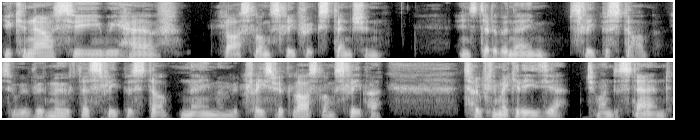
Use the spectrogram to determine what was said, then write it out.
You can now see we have last long sleeper extension instead of a name sleeper stub. So we've removed the sleeper stub name and replaced with last long sleeper to hopefully make it easier to understand.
